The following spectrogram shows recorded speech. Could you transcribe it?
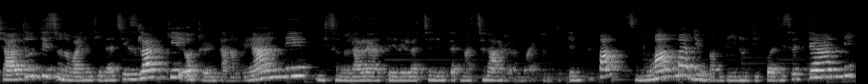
Ciao a tutti, sono Valentina Cislacchi, ho 39 anni, mi sono laureata in relazioni internazionali ormai tanto tempo fa, sono mamma di un bambino di quasi 7 anni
